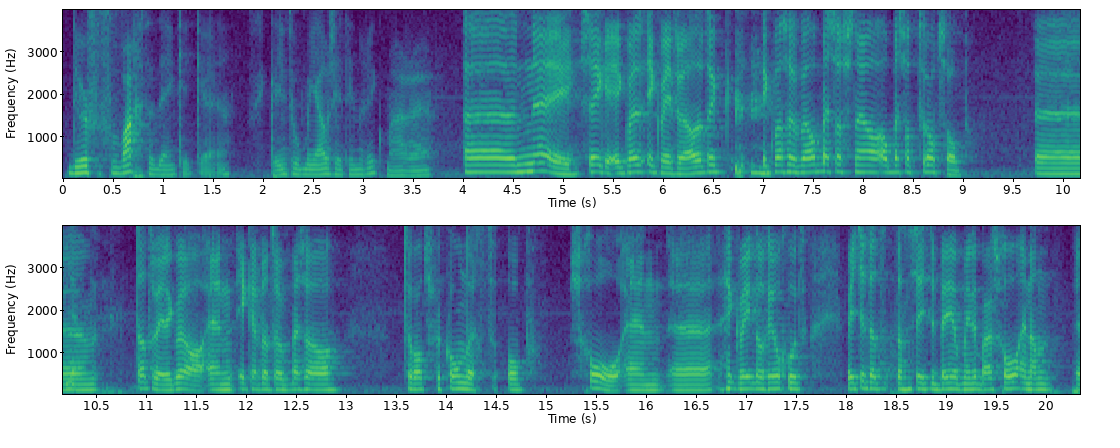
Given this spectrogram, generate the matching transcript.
durven verwachten, denk ik. ik weet niet hoe het met jou zit, Hendrik, maar... nee, zeker. Ik weet, ik weet wel dat ik... Ik was er wel best wel snel al best wel trots op. Ehm, Ja. Dat weet ik wel. En ik heb dat ook best wel trots verkondigd op school. En ik weet nog heel goed... Weet je, dat, dan zit je, ben je op middelbare school... en dan eh,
